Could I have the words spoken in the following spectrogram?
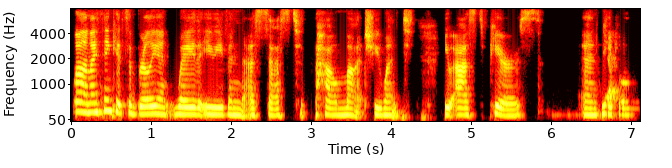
Well, and I think it's a brilliant way that you even assessed how much. You went, you asked peers and people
